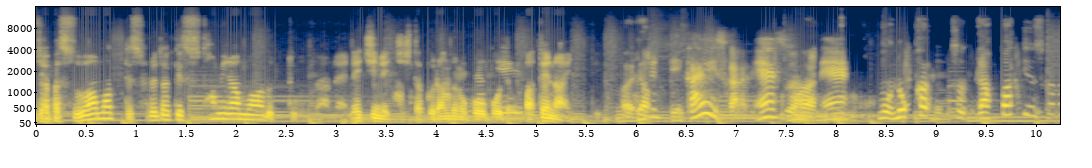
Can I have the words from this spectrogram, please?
んじゃあやっぱ諏訪間ってそれだけスタミナもあるってことだよね。ネチネチしたグラウンドの攻防でもバテないっていう。でかいですからね、諏訪はね。もう乗っかそうラッパっていうんですか？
